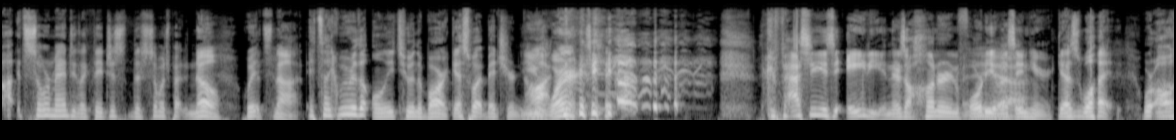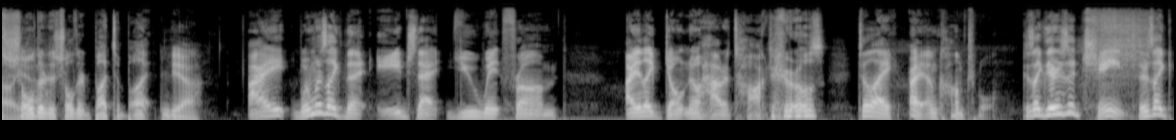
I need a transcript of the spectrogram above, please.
uh, it's so romantic. Like they just there's so much better. No, Wait. it's not. it's like we were the only two in the bar. Guess what, bitch? You're not. You weren't. Capacity is 80, and there's 140 of us in here. Guess what? We're all Oh, shoulder yeah. to shoulder, butt to butt. Yeah. I when was like the age that you went from I like don't know how to talk to girls to like all right I'm comfortable because like there's a change there's like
